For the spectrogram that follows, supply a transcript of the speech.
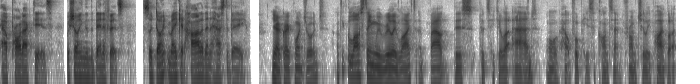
our product is. We're showing them the benefits. So don't make it harder than it has to be. Yeah, great point, George. I think the last thing we really liked about this particular ad or helpful piece of content from Chili Piper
